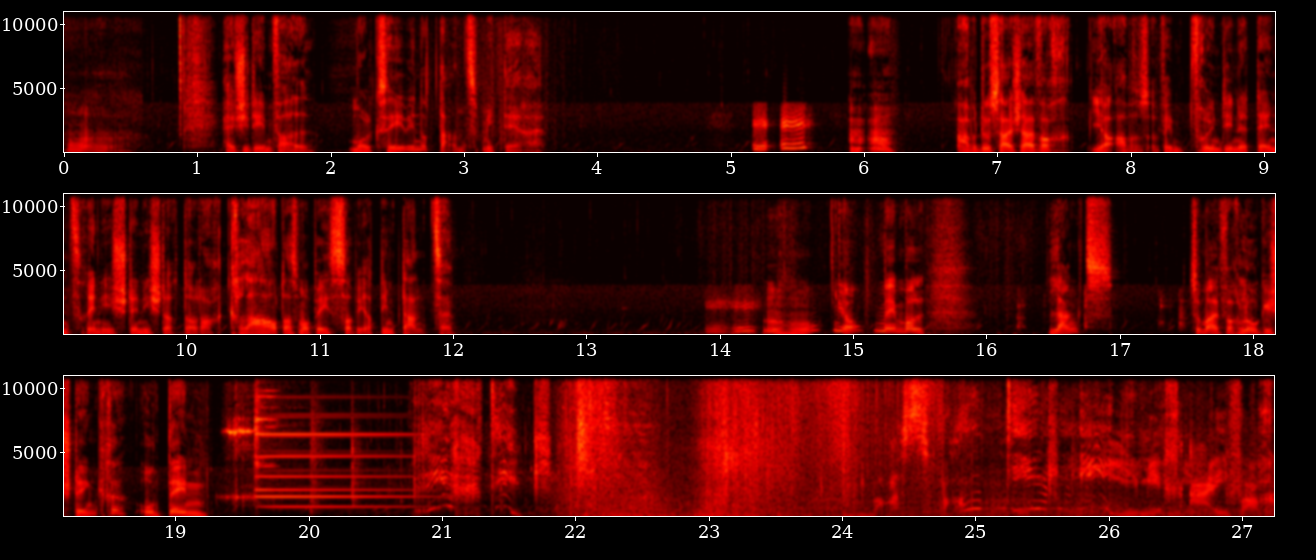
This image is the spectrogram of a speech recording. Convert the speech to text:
Hm. Hast du in dem Fall mal gesehen, wie er tanzt mit der? Mhm. Mhm. Aber du sagst einfach, ja, aber wenn die Freundin eine Tänzerin ist, dann ist doch da doch klar, dass man besser wird im Tanzen. Mhm. Mhm. Ja, manchmal langt es zum einfach logisch denken und dann Richtig! Ein, mich einfach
